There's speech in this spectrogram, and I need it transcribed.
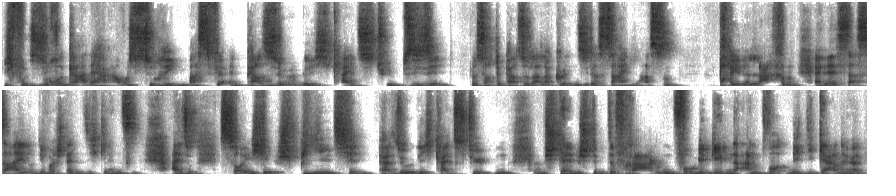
ich versuche gerade herauszuregen, was für ein Persönlichkeitstyp sie sind. Da sagt der Personaler, könnten Sie das sein lassen? Beide lachen, er lässt das sein und die verständen sich glänzen. Also solche Spielchen, Persönlichkeitstypen, stell bestimmte Fragen, vorgegebene Antworten, die die gerne hören,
